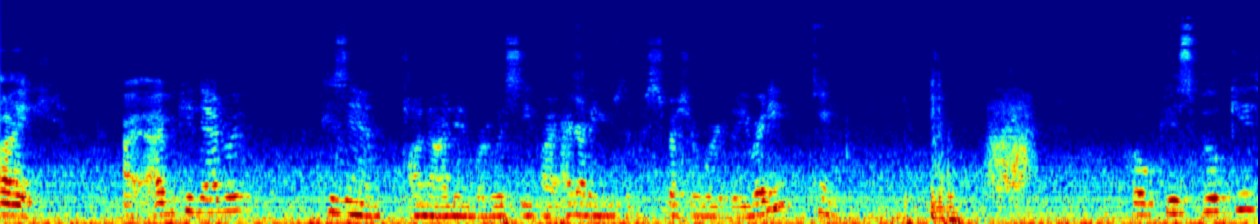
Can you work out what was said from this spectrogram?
Alright. Alright, abracadabra. Kazam. Oh no, I didn't work. Let's see if I, I gotta use the special word. Are you ready? Okay. Hocus pocus.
